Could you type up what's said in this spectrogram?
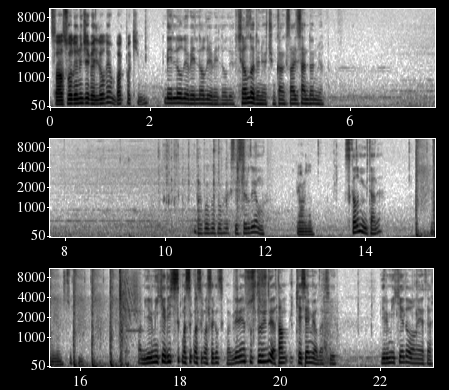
Sağa sola dönünce belli oluyor mu? Bak bakayım. Belli oluyor, belli oluyor, belli oluyor. Çalı da dönüyor çünkü kanka. Sadece sen dönmüyorsun. Bak bak bak bak, sesleri duyuyor musun? Gördüm. Sıkalım mı bir tane? Gördüm. Sıkma. Tamam 22'ye de hiç sıkma sıkma sıkma sakın sıkma. Bir de benim susturucuydu ya tam kesemiyorlar şeyi. 22'ye de ona yeter.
